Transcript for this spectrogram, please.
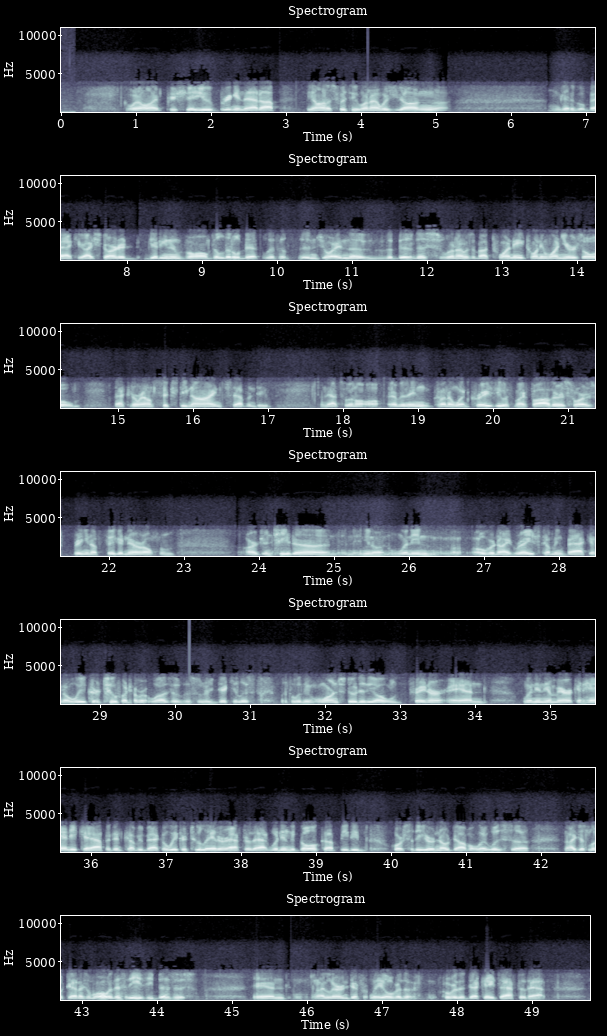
Well, I appreciate you bringing that up. To be honest with you, when I was young, I'm going to go back here. I started getting involved a little bit with enjoying the the business when I was about 20, 21 years old back in around 69, 70. And that's when all everything kind of went crazy with my father as far as bringing up Figonero from Argentina and, and you know winning overnight race, coming back in a week or two, whatever it was. It was ridiculous with with Warren Stute, the old trainer, and winning the American Handicap, and then coming back a week or two later after that, winning the Gold Cup, beating Horse of the Year Nodouble. It was. uh I just looked at it and said, "Whoa, this is easy business." and I learned differently over the over the decades after that.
